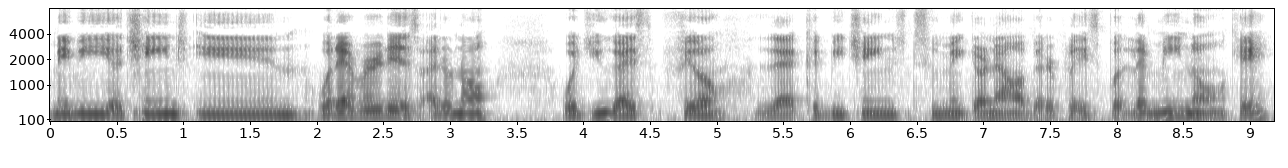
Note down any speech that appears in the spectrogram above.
maybe a change in whatever it is. I don't know what you guys feel that could be changed to make Darnall a better place, but let me know, okay?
